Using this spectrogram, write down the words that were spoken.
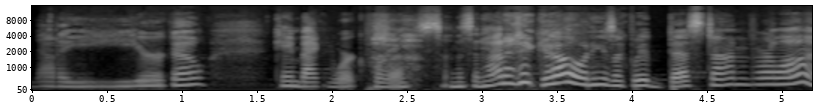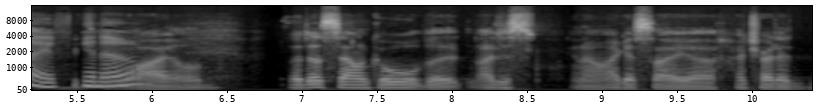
about a year ago. Came back to work for us, and I said, "How did it go?" And he was like, "We had best time of our life." You know, wild. That does sound cool, but I just, you know, I guess I uh, I try to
